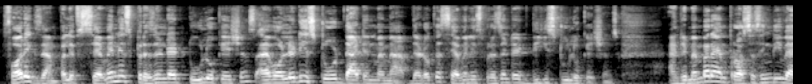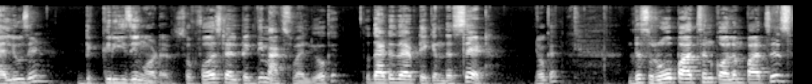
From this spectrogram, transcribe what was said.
For example, if 7 is present at two locations, I've already stored that in my map that okay, 7 is present at these two locations. And remember, I'm processing the values in decreasing order. So first I'll pick the max value, okay? So that is why I've taken the set, okay? This row paths and column paths is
